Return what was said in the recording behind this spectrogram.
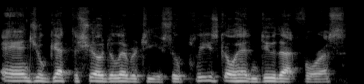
and you'll get the show delivered to you. So please go ahead and do that for us.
